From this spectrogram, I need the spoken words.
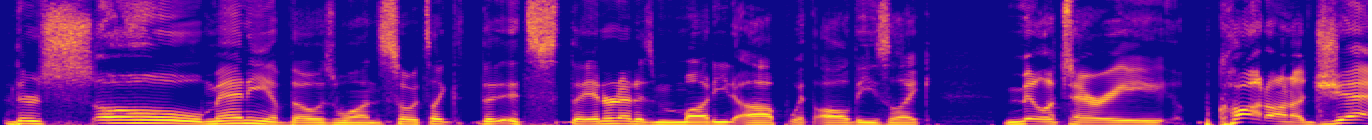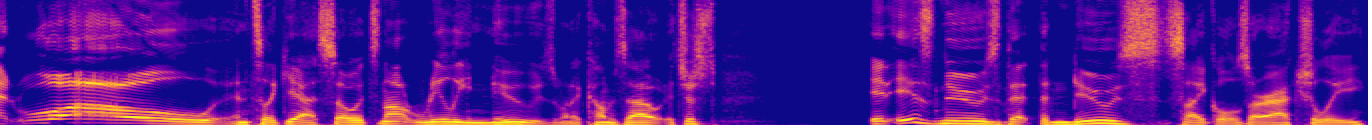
there's so many of those ones. So it's like the it's the internet is muddied up with all these like military caught on a jet. Whoa! And it's like yeah, so it's not really news when it comes out. It's just it is news that the news cycles are actually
